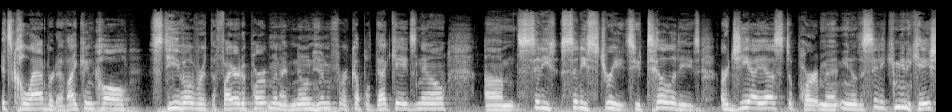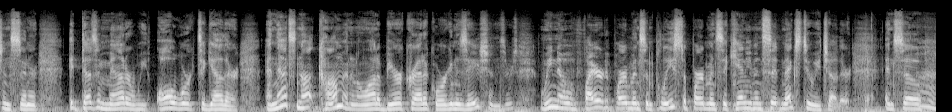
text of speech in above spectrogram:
it's collaborative. I can call Steve over at the fire department. I've known him for a couple decades now. Um, city city streets, utilities, our GIS department, you know, the city communications center. It doesn't matter. We all work together, and that's not common in a lot of bureaucratic organizations. There's, we know fire departments and police departments that can't even sit next to each other, and so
